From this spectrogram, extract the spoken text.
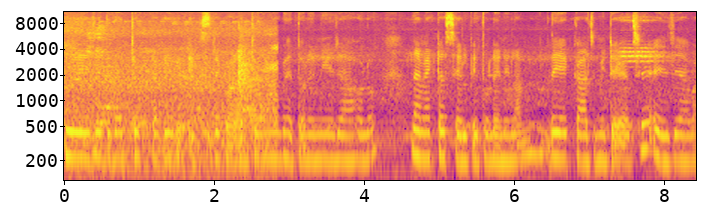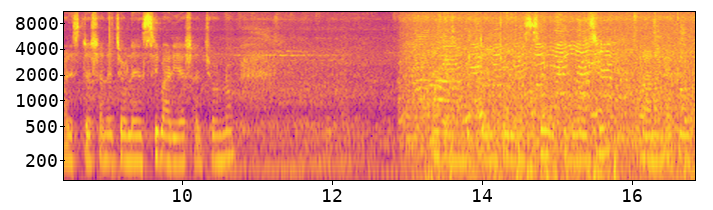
দিয়ে দিদার চোখটাকে এক্স রে করার জন্য ভেতরে নিয়ে যাওয়া হলো। আমি একটা সেলফি তুলে নিলাম। দিয়ে কাজ মিটে গেছে। এই যে আবার স্টেশনে চলে এসেছি বাড়ি আসার জন্য। ট্রেন চলে এসছে, উঠে পড়েছি। রানাঘাট লোকাল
